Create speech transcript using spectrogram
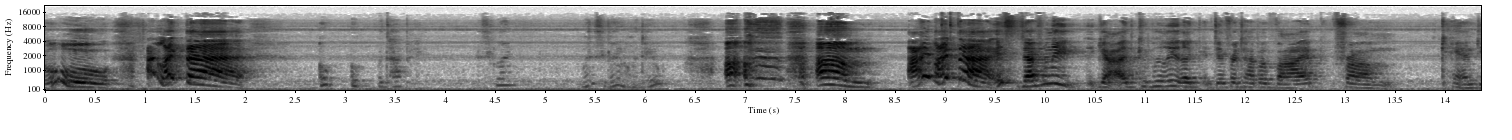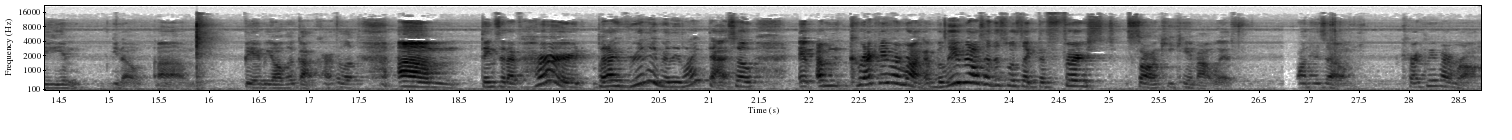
Ooh. Ooh. I like that. Oh, oh, what's happening? Is he laying? What is he laying on the table? Uh, um, I like that. It's definitely, yeah, a completely like a different type of vibe from Candy and, you know, um, Bambi, all that got carved up. Um, things that I've heard, but I really, really like that. So, if, I'm correct me if I'm wrong. I believe y'all said this was like the first song he came out with on his own. Correct me if I'm wrong.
